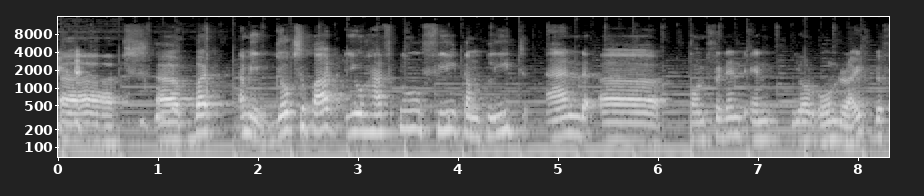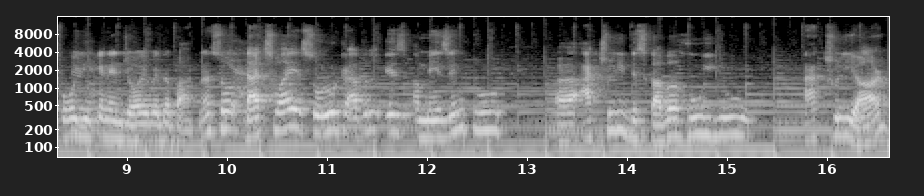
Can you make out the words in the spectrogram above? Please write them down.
Uh, uh, but I mean, jokes apart, you have to feel complete and uh, confident in your own right before you can enjoy with a partner. So yeah. that's why solo travel is amazing to uh, actually discover who you actually are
